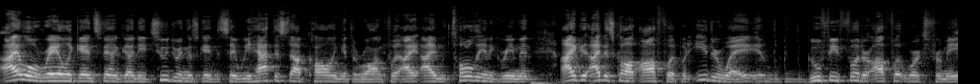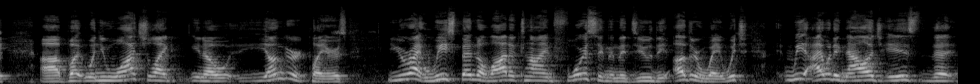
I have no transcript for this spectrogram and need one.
I will rail against Van Gundy too during this game and say we have to stop calling it the wrong foot. I, am totally in agreement. I, I just call it off foot, but either way, it, goofy foot or off foot works for me. Uh, but when you watch like you know younger players you're right. We spend a lot of time forcing them to do the other way, which we I would acknowledge is the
